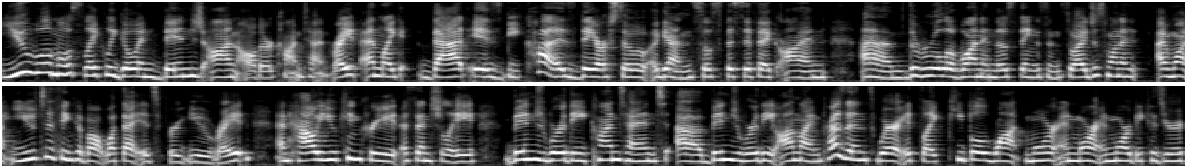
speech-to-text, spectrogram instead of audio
you will most likely go and binge on all their content, right? And like that is because they are so, again, so specific on um, the rule of one and those things. And so I just want to, I want you to think about what that is for you, right? And how you can create essentially binge worthy content, uh, binge worthy online presence where it's like people want more and more and more because you're,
